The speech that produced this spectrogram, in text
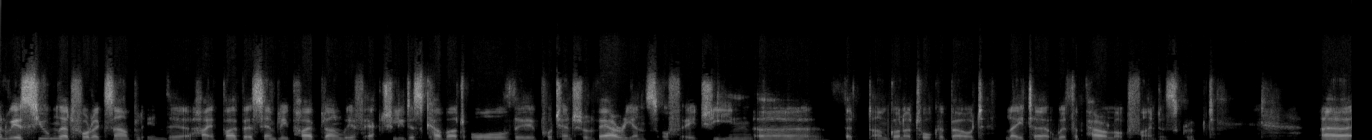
And we assume that, for example, in the HybPiper assembly pipeline, we have actually discovered all the potential variants of a gene uh, that I'm going to talk about later with the paralog finder script. Uh,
